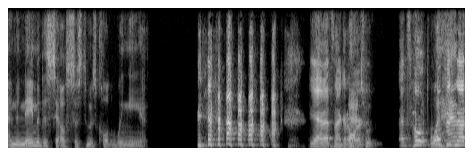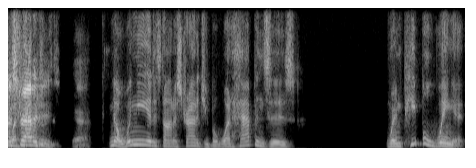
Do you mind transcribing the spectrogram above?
And the name of the sales system is called winging it. yeah, that's not going to work. what That's hope. what hope is not a strategy. happens- yeah. No, winging it is not a strategy. But what happens is when people wing it,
